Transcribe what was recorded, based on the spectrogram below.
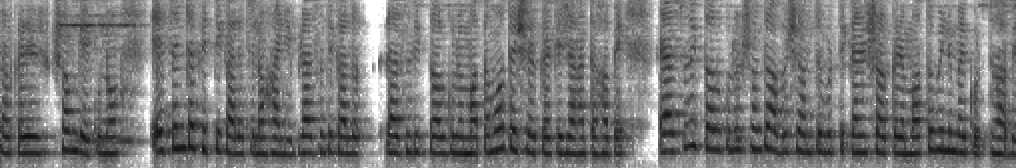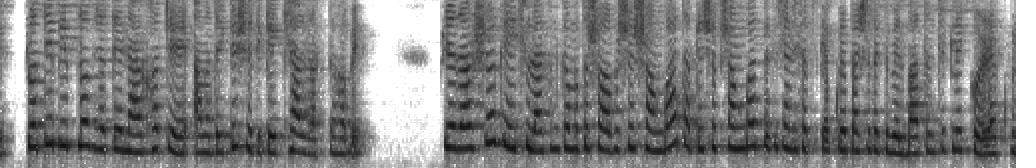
সরকারের সঙ্গে কোনো এজেন্ডা ভিত্তিক আলোচনা হয়নি। রাজনৈতিক রাজনৈতিক দলগুলোর মতামত সরকারকে জানাতে হবে। রাজনৈতিক দলগুলোর সঙ্গে অবশ্যই অন্তর্বর্তীকালীন সরকারের মত বিনিময় করতে হবে। প্রতি বিপ্লব যাতে না ঘটে, আমাদেরকে সেদিকে খেয়াল রাখতে হবে। প্রিয় দর্শক, এই ছিল এখনকার মতো সর্বশেষ সংবাদ। আপনি সব সংবাদ পেতে চ্যানেল সাবস্ক্রাইব করে পাশে থাকা বেল বাটনটি ক্লিক করে রাখুন।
